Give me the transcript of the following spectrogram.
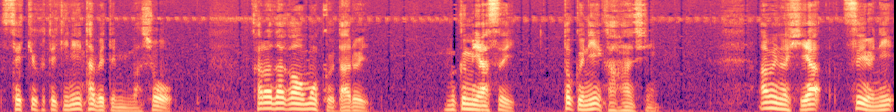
積極的に食べてみましょう。体が重くだるいむくみやすい特に下半身。雨の日や梅雨に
